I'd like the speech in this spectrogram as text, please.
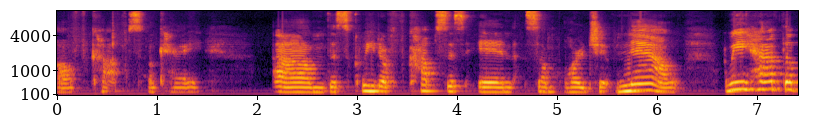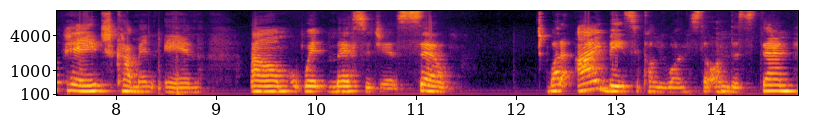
of Cups, okay? Um, this Queen of Cups is in some hardship. Now, we have the page coming in um, with messages. So what I basically wants to understand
